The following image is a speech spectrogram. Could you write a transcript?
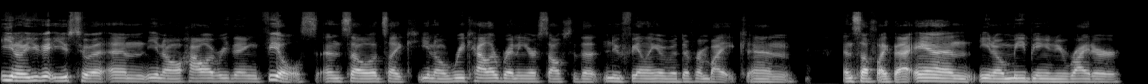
you know you get used to it and you know how everything feels. And so it's like you know recalibrating yourself to the new feeling of a different bike and and stuff like that. And you know me being a new rider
